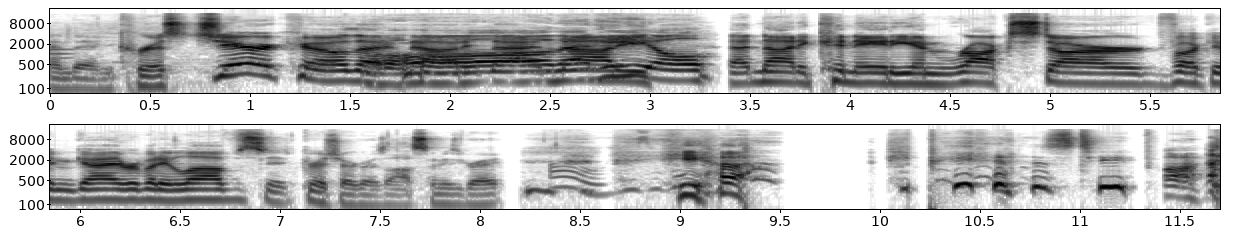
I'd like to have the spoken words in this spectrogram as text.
and then Chris Jericho, that oh, naughty, that, that naughty, heel. that naughty Canadian rock star fucking guy everybody loves. Chris Jericho's awesome. He's great. Oh, he's He uh, he peed in his teapot.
